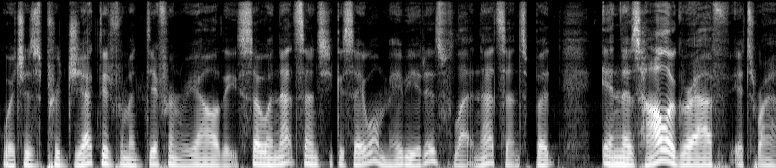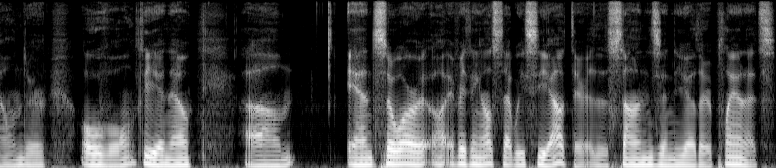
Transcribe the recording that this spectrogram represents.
which is projected from a different reality. So in that sense, you could say, well, maybe it is flat in that sense, but in this holograph, it's round or oval, you know. Um, and so are uh, everything else that we see out there, the suns and the other planets.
